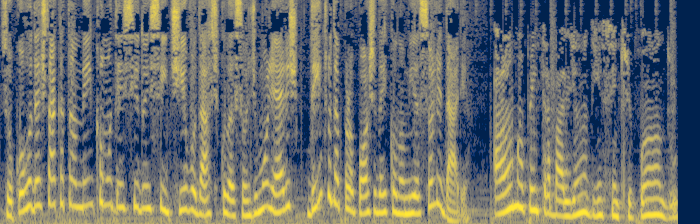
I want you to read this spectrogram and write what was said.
Socorro destaca também como tem sido o incentivo da articulação de mulheres dentro da proposta da economia solidária. A AMA vem trabalhando e incentivando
